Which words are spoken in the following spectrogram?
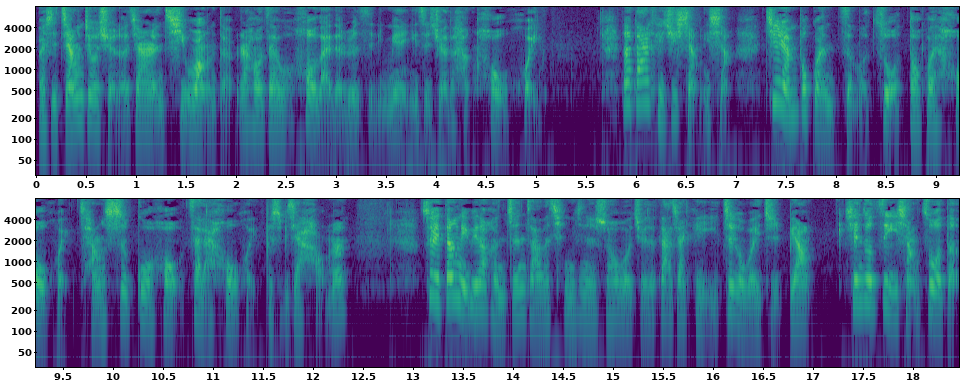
而是将就选了家人期望的，然后在后来的日子里面一直觉得很后悔。那大家可以去想一想，既然不管怎么做都会后悔，尝试过后再来后悔，不是比较好吗？所以，当你遇到很挣扎的情境的时候，我觉得大家可以以这个为指标，先做自己想做的。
